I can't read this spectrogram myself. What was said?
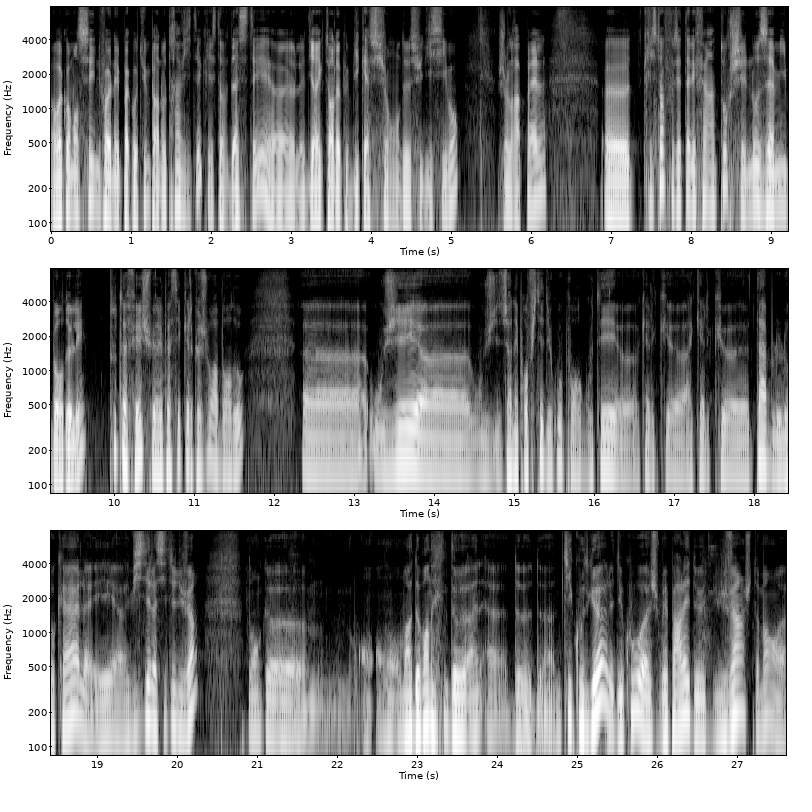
On va commencer une fois n'est pas coutume par notre invité Christophe Dasté, euh, le directeur de la publication de Sudissimo, je le rappelle. Euh, Christophe, vous êtes allé faire un tour chez nos amis bordelais. Tout à fait, je suis allé passer quelques jours à Bordeaux. Euh, où j'ai euh, j'en ai profité du coup pour goûter euh, à quelques tables locales et visiter la cité du vin. Donc on, m'a demandé de, un- petit coup de gueule et du coup je vais parler du vin justement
